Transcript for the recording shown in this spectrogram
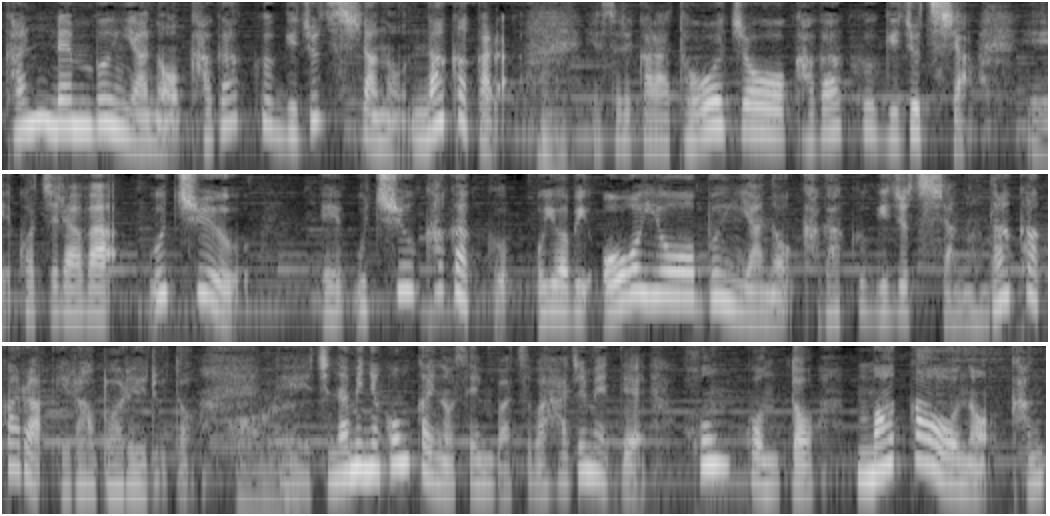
関連分野の科学技術者の中から、えーそれから搭乗科学技術者、えーこちらは宇宙えー宇宙科学および応用分野の科学技術者の中から選ばれると、はい。でちなみに今回の選抜は初めて香港とマカオの関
